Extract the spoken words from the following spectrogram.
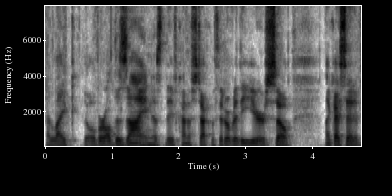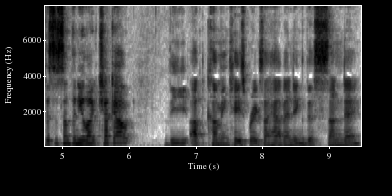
I like the overall design as they've kind of stuck with it over the years. So like I said, if this is something you like, check out the upcoming case breaks I have ending this Sunday.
